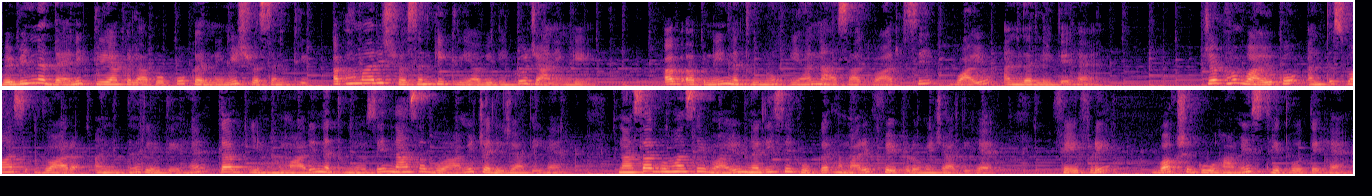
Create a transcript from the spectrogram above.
विभिन्न दैनिक क्रियाकलापों को करने में श्वसन क्रिया अब हमारी श्वसन की क्रियाविधि को जानेंगे। अब अपने नथुनों या नासा द्वार से वायु अंदर लेते हैं। जब हम वायु को अंतश्वास द्वारा अंदर लेते हैं, तब यह हमारे नथुनों से नासा गुहा में चली जाती है। नासा गुहा से वायु नली से होकर हमारे फेफड़ों में जाती है। फेफड़े वक्ष गुहा में स्थित होते हैं।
